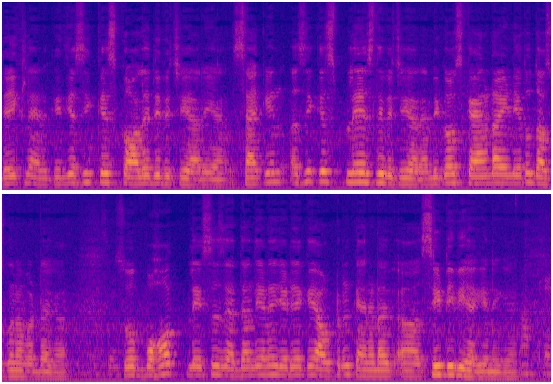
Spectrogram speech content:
ਦੇਖ ਲੈਣ ਕਿ ਜੀ ਅਸੀਂ ਕਿਸ ਕਾਲਜ ਦੇ ਵਿੱਚ ਜਾ ਰਹੇ ਹਾਂ ਸੈਕਿੰਡ ਅਸੀਂ ਕਿਸ ਪਲੇਸ ਦੇ ਵਿੱਚ ਜਾ ਰਹੇ ਹਾਂ ਬਿਕੋਜ਼ ਕੈਨੇਡਾ ਇੰਡੀਆ ਤੋਂ 10 ਗੁਣਾ ਵੱਡਾ ਹੈਗਾ। ਸੋ ਬਹੁਤ ਪਲੇਸਸ ਐਦਾਂ ਦੀਆਂ ਨੇ ਜਿਹੜੀਆਂ ਕਿ ਆਊਟਰ ਕੈਨੇਡਾ ਸਿਟੀ ਵੀ ਹੈਗੇ ਨੇਗੇ ਓਕੇ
